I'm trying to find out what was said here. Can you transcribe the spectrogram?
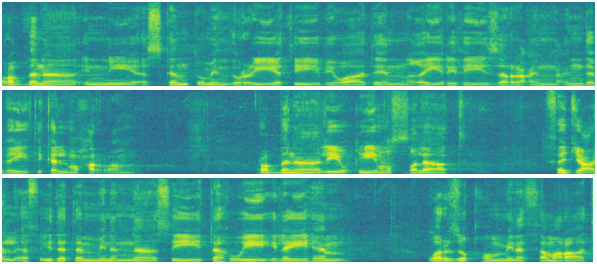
ربنا إني أسكنت من ذريتي بواد غير ذي زرع عند بيتك المحرم. ربنا ليقيموا الصلاة فاجعل أفئدة من الناس تهوي إليهم. وارزقهم من الثمرات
